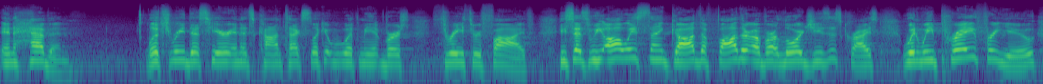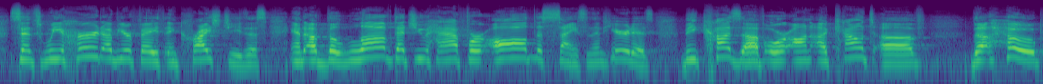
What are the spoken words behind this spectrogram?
in heaven. Let's read this here in its context. Look at with me at verse 3 through 5. He says, We always thank God, the Father of our Lord Jesus Christ, when we pray for you, since we heard of your faith in Christ Jesus and of the love that you have for all the saints. And then here it is because of or on account of the hope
